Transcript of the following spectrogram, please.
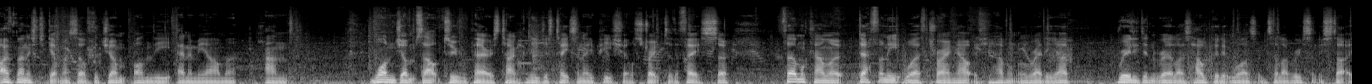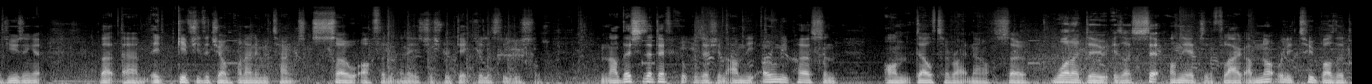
I've managed to get myself the jump on the enemy armour, and one jumps out to repair his tank, and he just takes an AP shell straight to the face. So Thermal camo, definitely worth trying out if you haven't already. I really didn't realise how good it was until I recently started using it. But um, it gives you the jump on enemy tanks so often and it is just ridiculously useful. Now this is a difficult position. I'm the only person on Delta right now. So what I do is I sit on the edge of the flag. I'm not really too bothered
